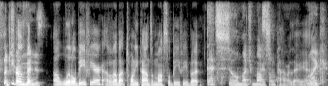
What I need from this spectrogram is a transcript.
think he does tremendous. A little beefier. I don't know about 20 pounds of muscle beefy, but That's so much there's muscle. some power there. Yeah. Like,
